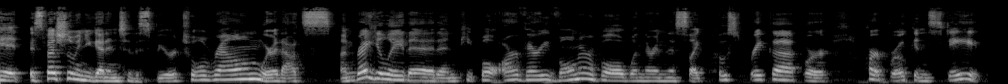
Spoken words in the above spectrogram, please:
it, especially when you get into the spiritual realm where that's unregulated and people are very vulnerable when they're in this like post breakup or heartbroken state,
